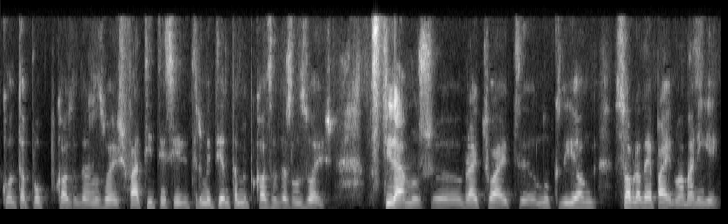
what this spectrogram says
conta pouco por causa das lesões, Fati tem sido intermitente também por causa das lesões. Se tirarmos uh, Bright White, Luke de Jong, sobra Depay, não há mais ninguém.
